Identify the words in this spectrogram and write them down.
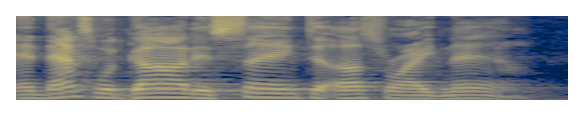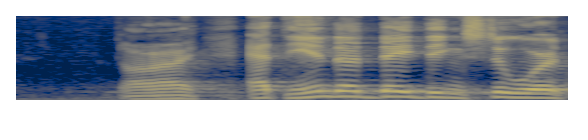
And that's what God is saying to us right now. All right. At the end of the day, Deacon Stewart,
